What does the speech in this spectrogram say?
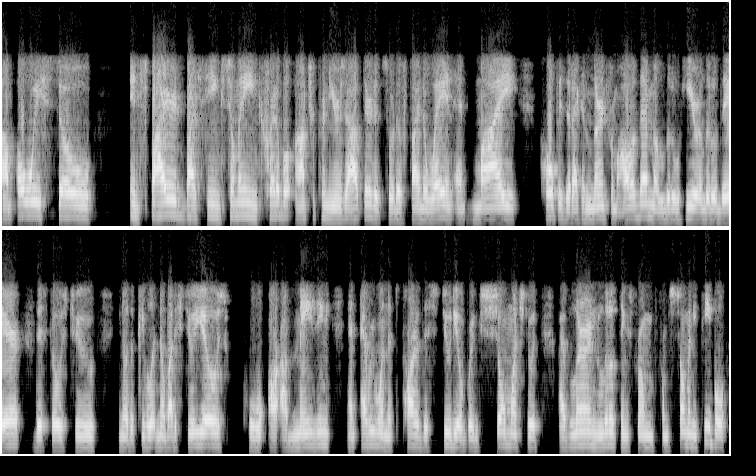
I'm always so inspired by seeing so many incredible entrepreneurs out there to sort of find a way. And, and my hope is that I can learn from all of them, a little here, a little there. This goes to, you know, the people at Nobody Studios who are amazing and everyone that's part of this studio brings so much to it. I've learned little things from from so many people.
